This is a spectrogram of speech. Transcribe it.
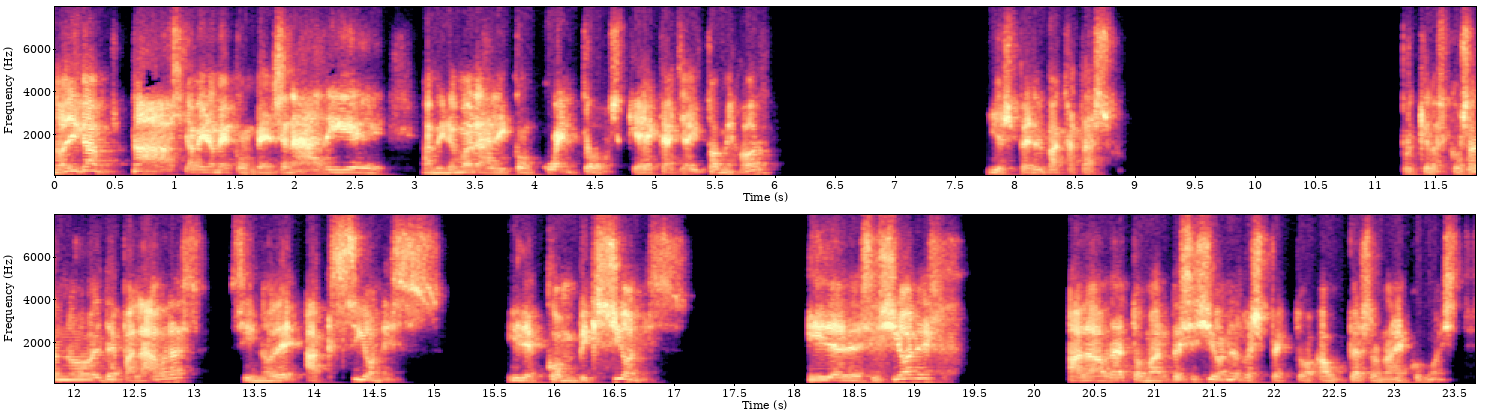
No digamos, no, es que a mí no me convence nadie, a mí no me van a salir con cuentos, que calladito mejor y espere el bacatazo. Porque las cosas no es de palabras, sino de acciones y de convicciones y de decisiones a la hora de tomar decisiones respecto a un personaje como este.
